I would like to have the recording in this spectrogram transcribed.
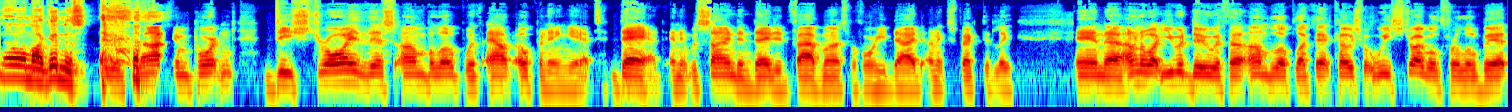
Oh my goodness. It is not important. Destroy this envelope without opening it, Dad." And it was signed and dated five months before he died unexpectedly. And uh, I don't know what you would do with an envelope like that, Coach, but we struggled for a little bit.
